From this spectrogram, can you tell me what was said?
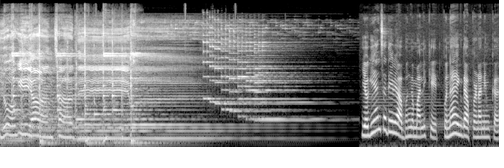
योगियांचा देव. योगियांचा देव या अभंग मालिकेत पुन्हा एकदा अपर्णा निमकर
